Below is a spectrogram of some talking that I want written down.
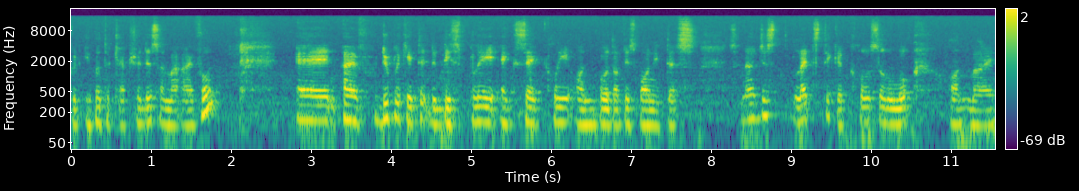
could able to capture this on my iPhone. And I've duplicated the display exactly on both of these monitors. So now just let's take a closer look on my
